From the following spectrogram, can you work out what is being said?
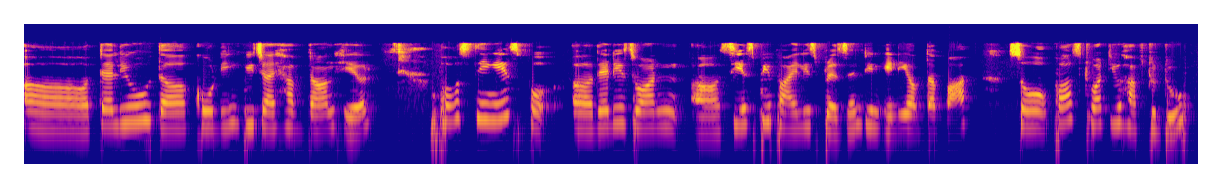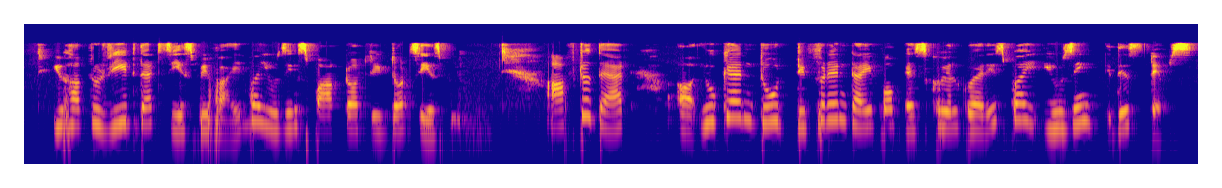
uh, tell you the coding which I have done here. First thing is for uh, there is one uh, CSV file is present in any of the path. So first what you have to do, you have to read that CSV file by using spark.read.csv. After that, uh, you can do different type of SQL queries by using these steps.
